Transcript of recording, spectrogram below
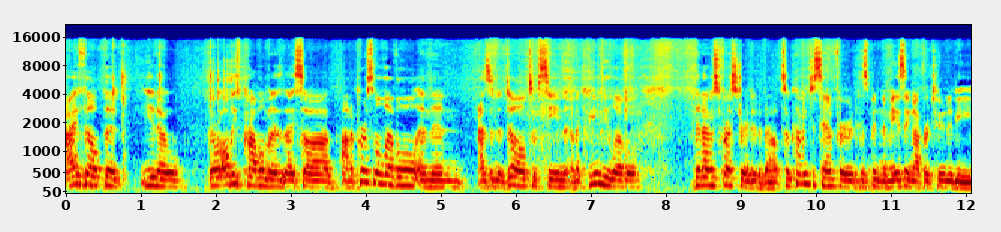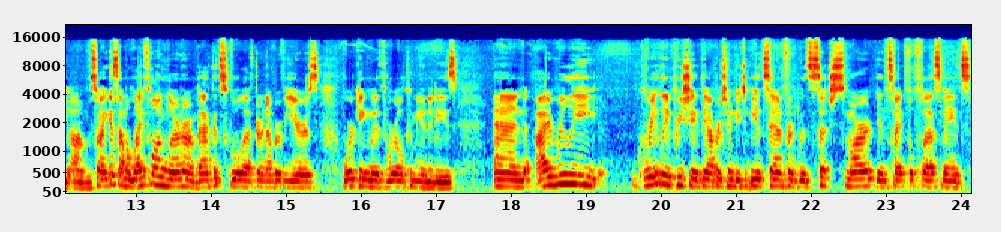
I felt that you know there were all these problems I saw on a personal level, and then as an adult, have seen on a community level that I was frustrated about. So coming to Sanford has been an amazing opportunity. Um, so I guess I'm a lifelong learner. I'm back at school after a number of years working with rural communities, and I really greatly appreciate the opportunity to be at Sanford with such smart, insightful classmates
